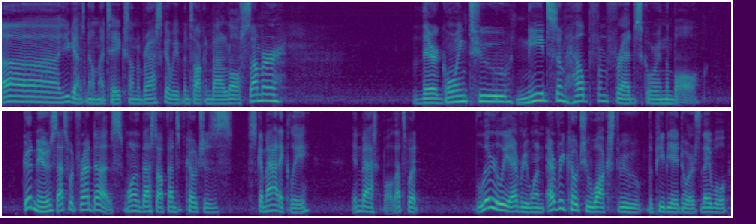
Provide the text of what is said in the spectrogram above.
Uh, you guys know my takes on Nebraska. We've been talking about it all summer. They're going to need some help from Fred scoring the ball. Good news, that's what Fred does. One of the best offensive coaches schematically in basketball. That's what literally everyone, every coach who walks through the PBA doors, they will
